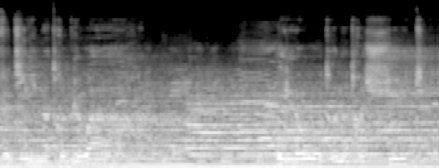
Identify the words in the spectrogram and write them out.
Veut-il notre gloire et l'autre notre chute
